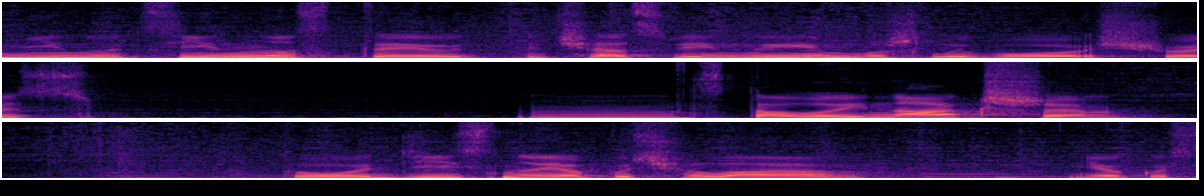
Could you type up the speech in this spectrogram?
зміну цінностей під час війни, можливо, щось стало інакше, то дійсно я почала якось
